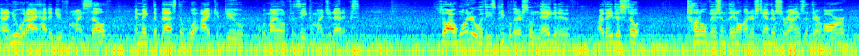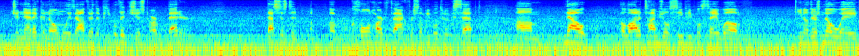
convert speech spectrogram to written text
and I knew what I had to do for myself and make the best of what I could do with my own physique and my genetics. So I wonder with these people that are so negative, are they just so tunnel vision that they don't understand their surroundings that there are genetic anomalies out there that people that just are better. That's just a, a, cold hard fact for some people to accept. Um, now, a lot of times you'll see people say, well, you know, there's no way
